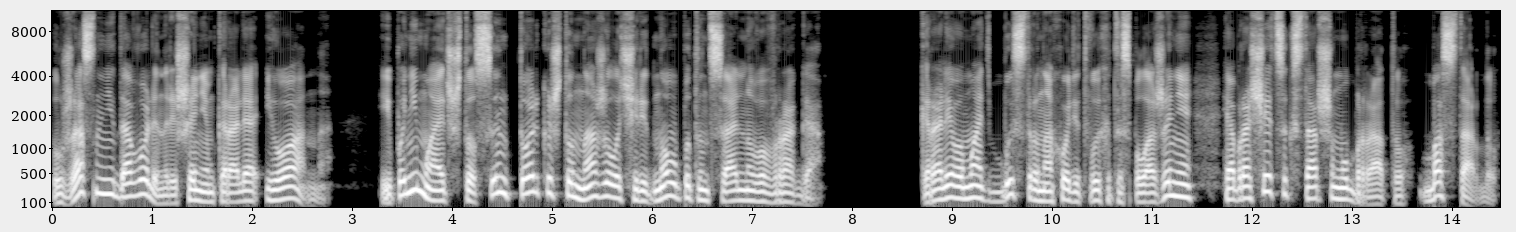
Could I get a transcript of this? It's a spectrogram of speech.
ужасно недоволен решением короля Иоанна и понимает, что сын только что нажил очередного потенциального врага. Королева-мать быстро находит выход из положения и обращается к старшему брату, бастарду.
